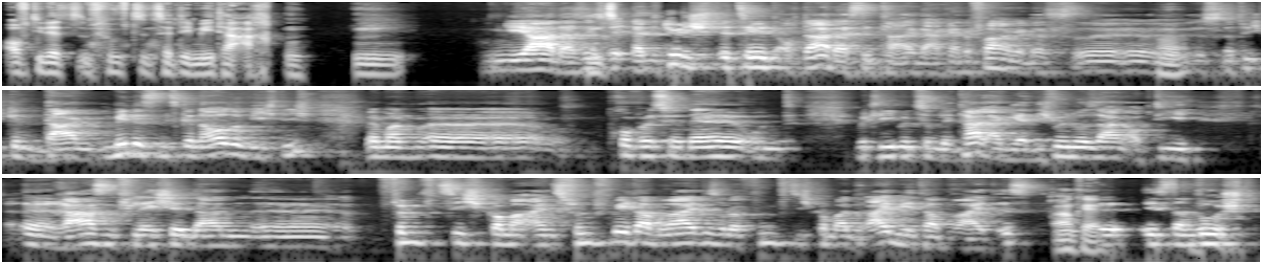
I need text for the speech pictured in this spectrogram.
auf die letzten 15 Zentimeter achten? Hm. Ja, das ist natürlich zählt auch da das Detail, gar keine Frage. Das äh, ja. ist natürlich da mindestens genauso wichtig, wenn man äh, professionell und mit Liebe zum Detail agiert. Ich will nur sagen, ob die äh, Rasenfläche dann äh, 50,15 Meter breit ist oder 50,3 Meter breit ist, okay. äh, ist dann wurscht.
